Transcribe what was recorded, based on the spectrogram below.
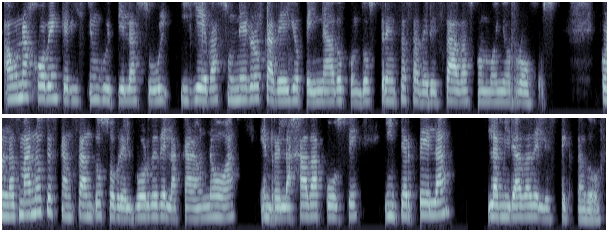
a una joven que viste un huipil azul y lleva su negro cabello peinado con dos trenzas aderezadas con moños rojos. Con las manos descansando sobre el borde de la canoa, en relajada pose, interpela la mirada del espectador.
